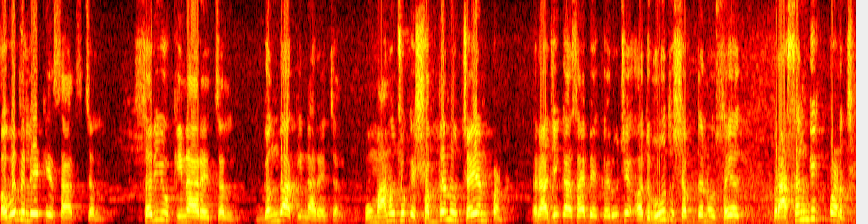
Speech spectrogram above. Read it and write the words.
અવધ લે કે સાથ ચલ, સરયુ કિનારે ચલ, ગંગા કિનારે ચલ. હું માનું છું કે શબ્દનું ચયન પણ રાજીકા સાહેબે કર્યું છે, અદ્ભુત શબ્દનું સહજ પ્રાસંગિક પણ છે.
